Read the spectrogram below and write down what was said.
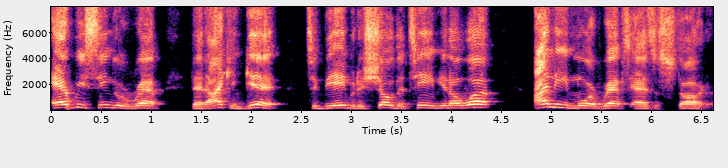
every single rep that I can get to be able to show the team, you know what? I need more reps as a starter.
